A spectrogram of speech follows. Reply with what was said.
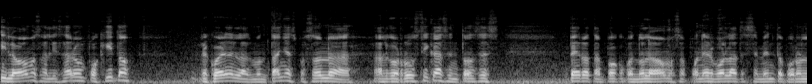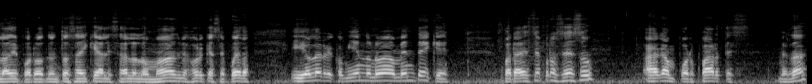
Y lo vamos a alisar un poquito. Recuerden, las montañas pues son ah, algo rústicas. Entonces pero tampoco pues no le vamos a poner bolas de cemento por un lado y por otro entonces hay que alisarlo lo más mejor que se pueda y yo les recomiendo nuevamente que para este proceso hagan por partes verdad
